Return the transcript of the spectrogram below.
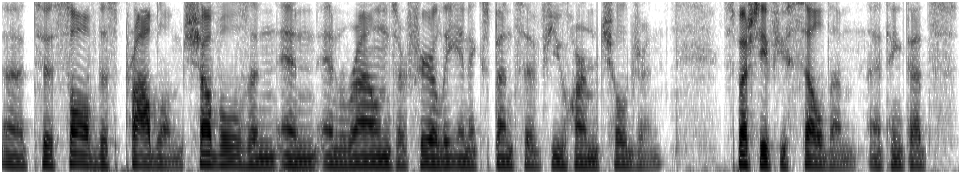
uh, to solve this problem. Shovels and, and, and rounds are fairly inexpensive if you harm children, especially if you sell them. I think that's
